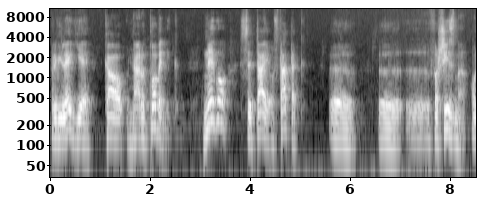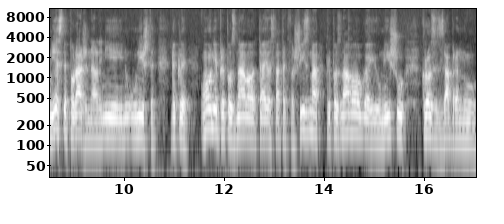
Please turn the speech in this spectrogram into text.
privilegije kao narod pobednik, nego se taj ostatak e, e, fašizma, on jeste poražen, ali nije uništen. Dakle, on je prepoznavao taj ostatak fašizma, prepoznavao ga i u Nišu kroz zabranu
